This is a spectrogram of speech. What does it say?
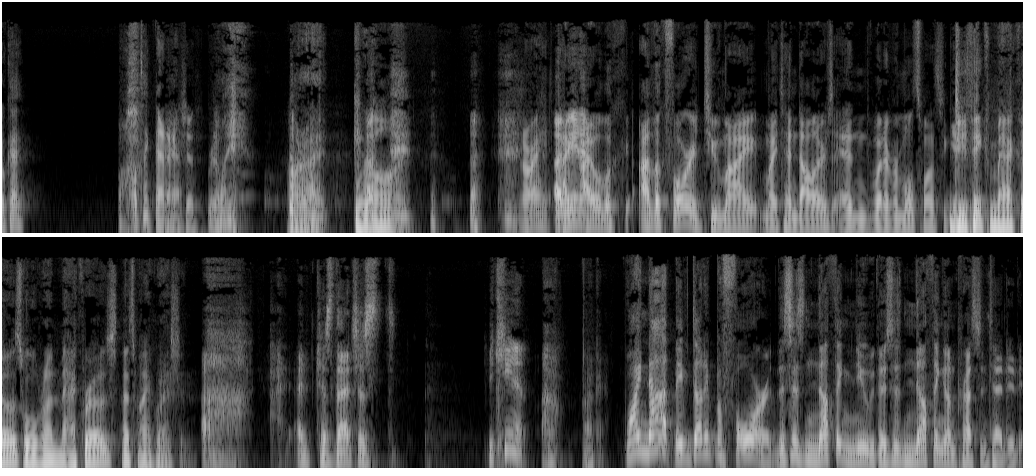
Okay, I'll take that oh, Man, action. Really? All right, we're on. All right, I I, mean, I, will look. I look forward to my my ten dollars and whatever Moltz wants to give. Do you me. think macos will run macros? That's my question. Ah, Because that just you can't. Oh, okay. Why not? They've done it before. This is nothing new. This is nothing unprecedented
